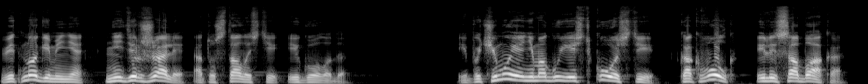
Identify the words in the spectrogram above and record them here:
ведь ноги меня не держали от усталости и голода. И почему я не могу есть кости, как волк или собака?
